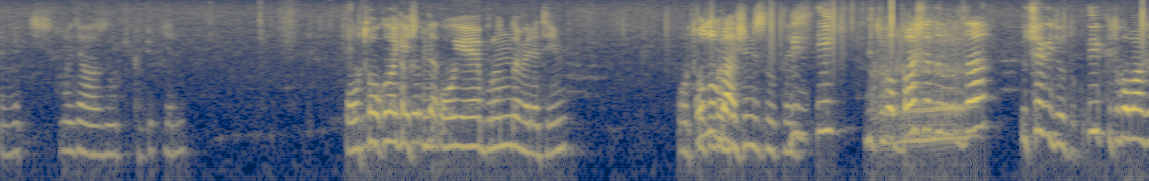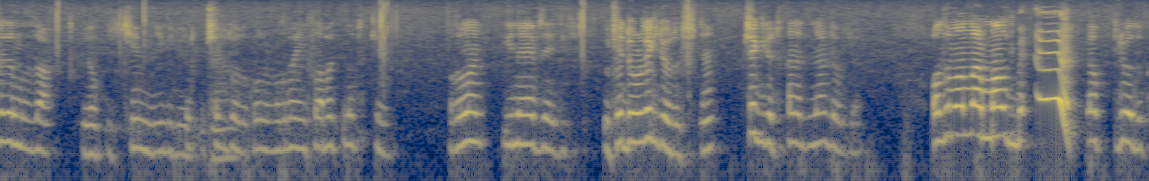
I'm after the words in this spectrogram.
Evet. Hadi ağzını aç köpeklerim. Ortaokula geçtim. O ye buranın da veleteyim. Oğlum Ortaokulda bak, 5. sınıftayım. Biz ilk YouTube'a başladığımızda 3'e gidiyorduk. İlk YouTube'a başladığımızda Yok ikiye mi ne gidiyorduk 3'e ya? gidiyorduk oğlum. O zaman inkılaba gitmiyorduk ki. O zaman yine evdeydik. 3'e 4'e gidiyorduk işte. 3'e gidiyorduk. Hani nerede öldü? O zamanlar mal gibi yaptırıyorduk.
